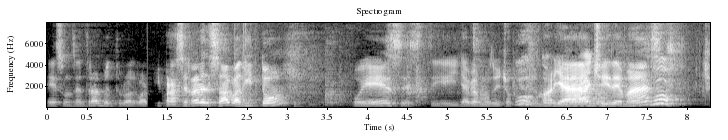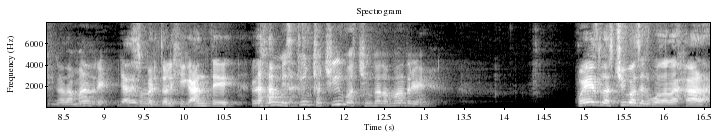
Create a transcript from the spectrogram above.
es un central, Ventura Álvarez. Y para cerrar el sabadito, pues este, ya habíamos dicho que Uf, el mariachi y demás. Uf, chingada madre. Ya Son- despertó el gigante. Son mis pincho chivas, chingada madre. Pues las Chivas del Guadalajara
